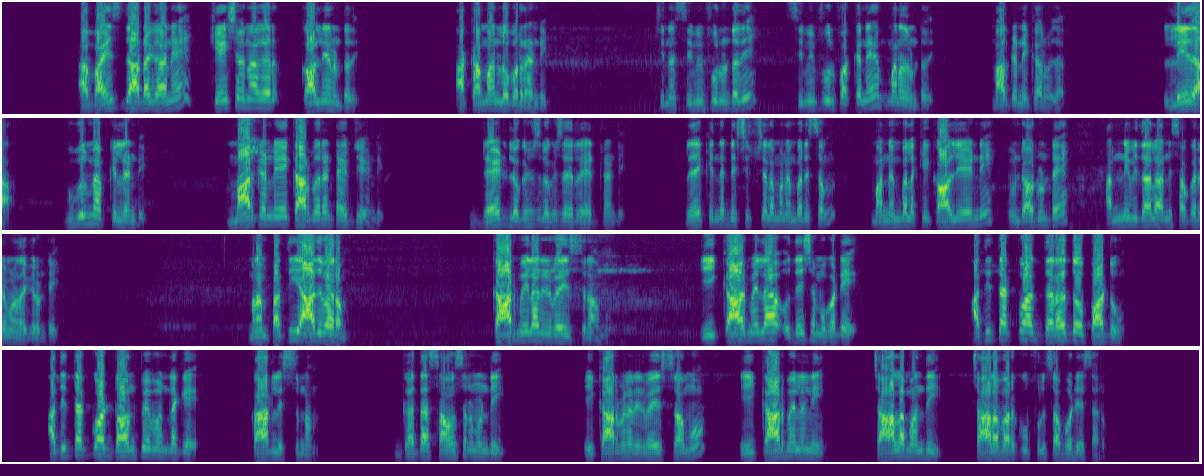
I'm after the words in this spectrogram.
ఆ వైన్స్ దాటగానే కేశవ్ నగర్ కాలనీ అని ఉంటుంది. ఆ కమాన్ లోపల రండి. చిన్న స్విమ్మింగ్ పూల్ ఉంటుంది. స్విమ్మింగ్ పూల్ పక్కనే మనది ఉంటుంది. మార్కండే కార్ బజార్. లేదా గూగుల్ మ్యాప్కి వెళ్ళండి. మార్కండే కార్ బజార్ అని టైప్ చేయండి. డైరెక్ట్ లొకేషన్ లొకేషన్ రేట్ రండి. లేదా కింద డిస్క్రిప్షన్లో మన నెంబర్ ఇస్తాం. మా నెంబర్లకి కాల్ చేయండి ఏమైనా డౌట్ ఉంటే అన్ని విధాలు అన్ని సౌకర్యాలు మన దగ్గర ఉంటాయి. మనం ప్రతి ఆదివారం కార్మేళా నిర్వహిస్తున్నాము. ఈ కార్మేళా ఉద్దేశం ఒకటే అతి తక్కువ ధరతో పాటు అతి తక్కువ డౌన్ పేమెంట్లకే కార్లు ఇస్తున్నాం. గత సంవత్సరం నుండి ఈ కార్మేళా నిర్వహిస్తున్నాము. ఈ కార్మేళని చాలామంది చాలా వరకు ఫుల్ సపోర్ట్ చేశారు.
